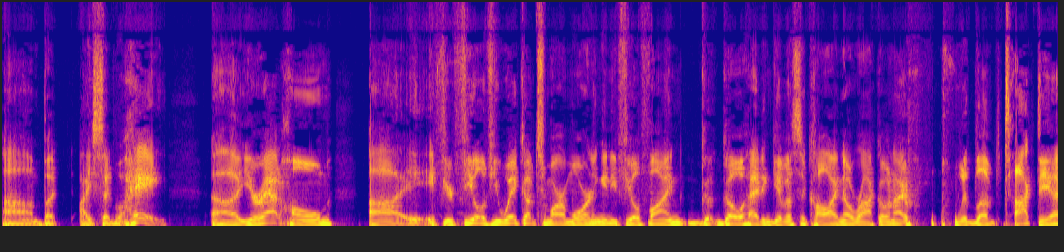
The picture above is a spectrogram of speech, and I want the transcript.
Um, but I said, well, hey, uh, you're at home. Uh, if you feel if you wake up tomorrow morning and you feel fine, go, go ahead and give us a call. I know Rocco and I would love to talk to you,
